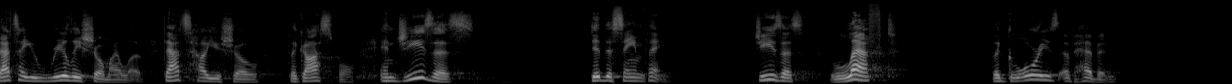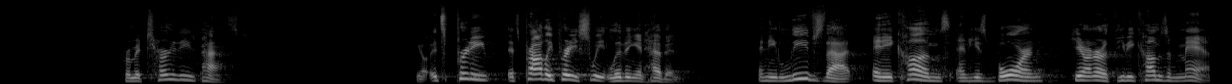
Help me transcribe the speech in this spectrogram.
That's how you really show my love. That's how you show the gospel. And Jesus did the same thing. Jesus left the glories of heaven from eternity past. You know, it's pretty, it's probably pretty sweet living in heaven and he leaves that and he comes and he's born here on earth. He becomes a man.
